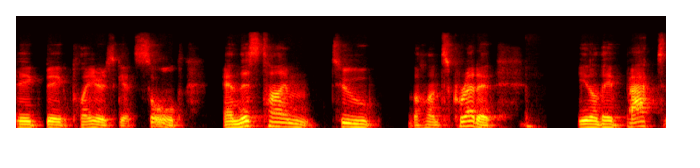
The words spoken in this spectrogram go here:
big, big players get sold. And this time, to the Hunt's credit, you know, they backed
